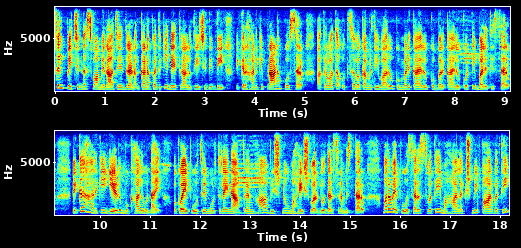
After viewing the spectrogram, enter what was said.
శిల్పి చిన్నస్వామి రాజేంద్రన్ గణపతికి నేత్రాలు తీర్చిదిద్ది విగ్రహానికి ప్రాణం పోశారు. ఆ తర్వాత ఉత్సవ కమిటీ వారు గుమ్మడికాయలు కొబ్బరికాయలు కొట్టి బలి తీశారు. విగ్రహానికి ఏడు ముఖాలు ఉన్నాయి. ఒకవైపు త్రిమూర్తులైన బ్రహ్మ విష్ణు మహేశ్వరులు దర్శనమిస్తారు. మరోవైపు సరస్వతి మహాలక్ష్మి పార్వతి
